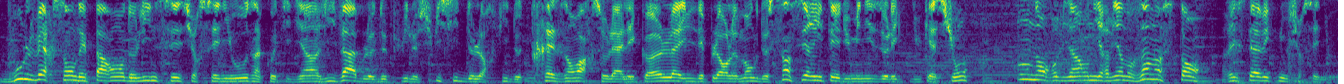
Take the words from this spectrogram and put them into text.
bouleversant des parents de l'INSEE sur CNews, un quotidien invivable depuis le suicide de leur fille de 13 ans harcelée à l'école. Ils déplorent le manque de sincérité du ministre de l'Éducation. On en revient, on y revient dans un instant. Restez avec nous sur CNews.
